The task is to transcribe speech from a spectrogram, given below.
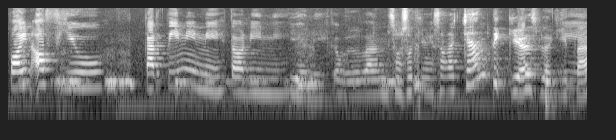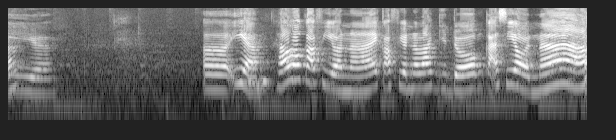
Point of View Kartini nih tahun ini. Iya nih, kebetulan sosok yang sangat cantik ya sebelah kita Iya. Eh, iya, halo Kak Fiona, Kak Fiona lagi dong, Kak Siona.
